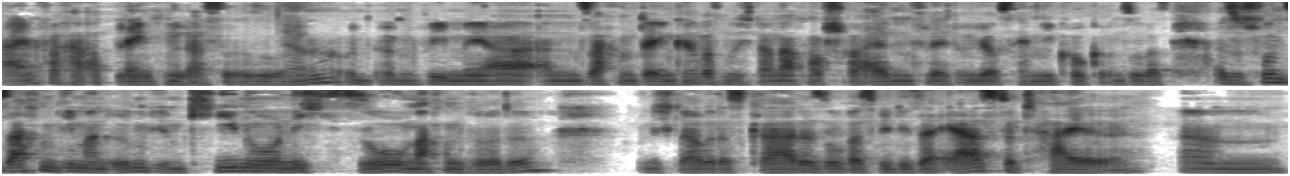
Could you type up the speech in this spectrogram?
einfacher ablenken lasse so, ja. ne? und irgendwie mehr an Sachen denke, was muss ich danach noch schreiben, vielleicht irgendwie aufs Handy gucke und sowas. Also schon Sachen, die man irgendwie im Kino nicht so machen würde. Und ich glaube, dass gerade sowas wie dieser erste Teil, ähm,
